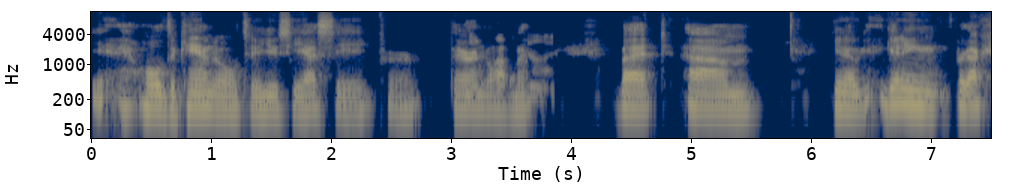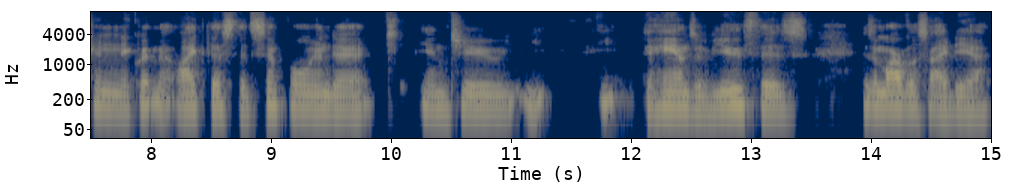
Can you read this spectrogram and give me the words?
yeah, holds a candle to UCSC for their No, involvement. But, um, you know, getting production equipment like this that's simple into, into the hands of youth is, is a marvelous idea.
